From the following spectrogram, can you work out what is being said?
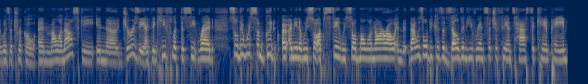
it was a trickle. And Malinowski in uh, Jersey, I think he flipped the seat red. So there was some good. I mean, we saw upstate, we saw Molinaro, and that was all because of Zeldin. He ran such a fantastic campaign.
